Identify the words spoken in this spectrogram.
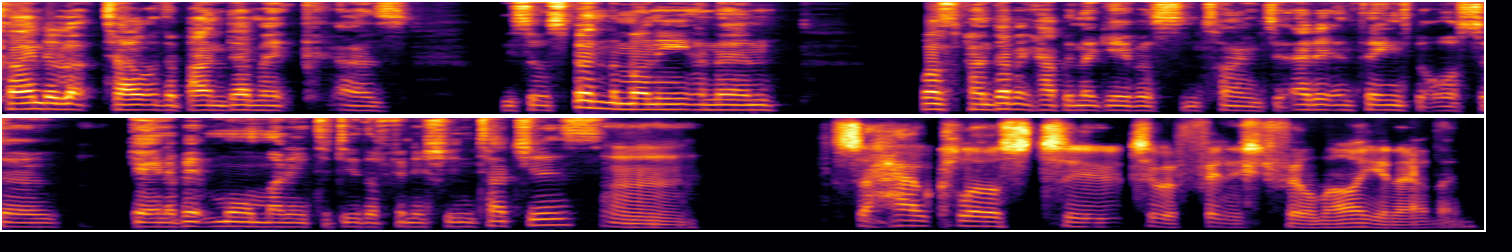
kind of lucked out of the pandemic as we sort of spent the money, and then once the pandemic happened, that gave us some time to edit and things, but also gain a bit more money to do the finishing touches. Mm. So, how close to to a finished film are you now? Then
